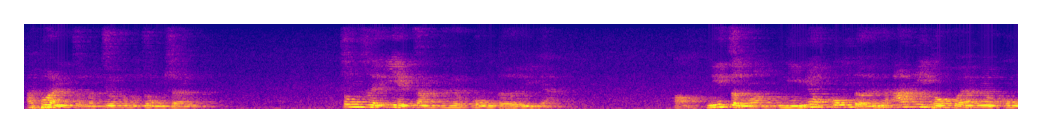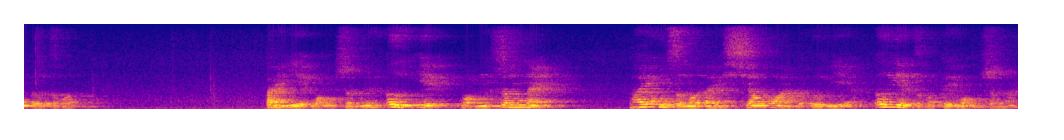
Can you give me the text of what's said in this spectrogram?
啊，不然你怎么救度众生？众生业障就是功德力呀。啊，你怎么你没有功德？你看阿弥陀佛要没有功德怎么？待业往生，那恶业往生呢？他用什么来消化你的恶业？恶业怎么可以往生啊？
